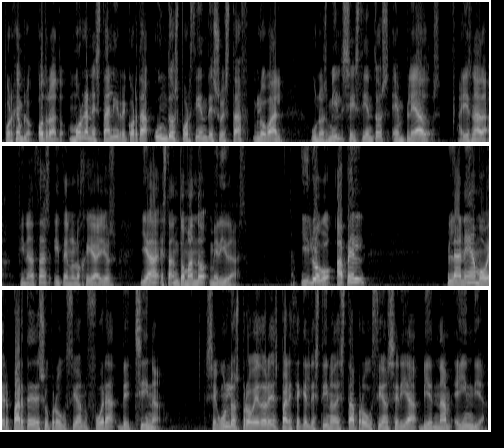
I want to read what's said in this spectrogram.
Por ejemplo, otro dato, Morgan Stanley recorta un 2% de su staff global, unos 1.600 empleados. Ahí es nada, finanzas y tecnología, ellos ya están tomando medidas. Y luego, Apple planea mover parte de su producción fuera de China. Según los proveedores, parece que el destino de esta producción sería Vietnam e India.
